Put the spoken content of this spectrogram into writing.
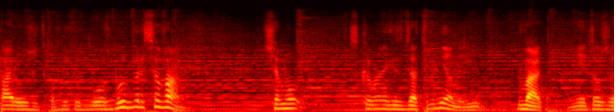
paru użytkowników było zbulwersowanych. Czemu, skoro on jest zatrudniony i uwaga, nie to, że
